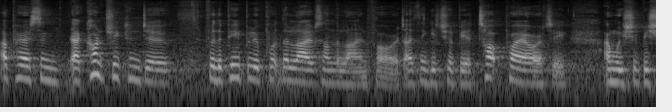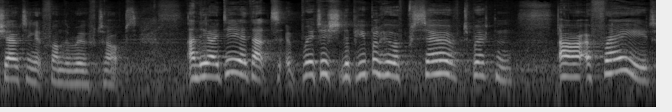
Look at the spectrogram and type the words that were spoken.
a person, a country can do for the people who put their lives on the line for it. I think it should be a top priority and we should be shouting it from the rooftops. And the idea that British, the people who have served Britain are afraid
